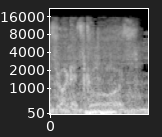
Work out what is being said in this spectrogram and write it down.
has run its course.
